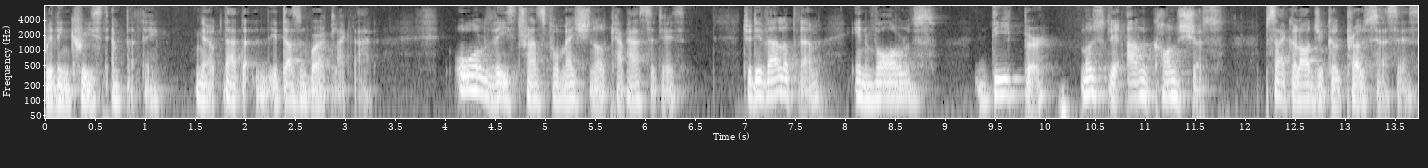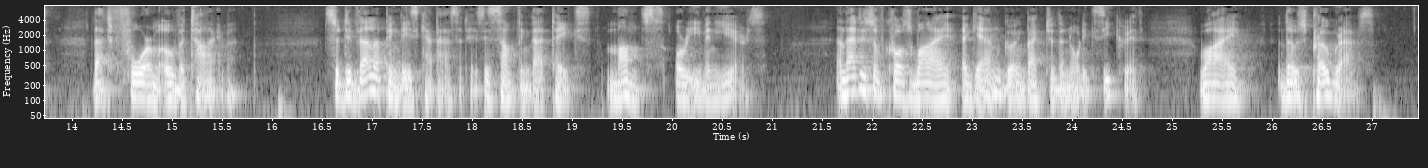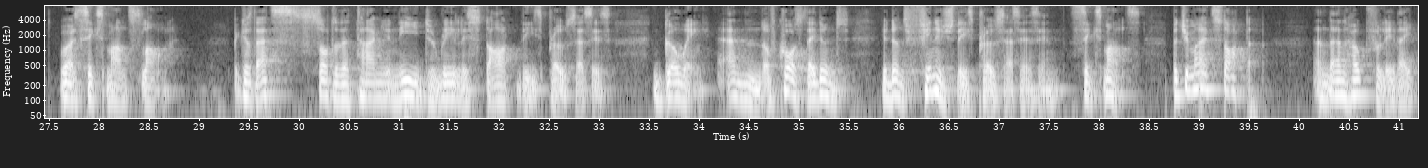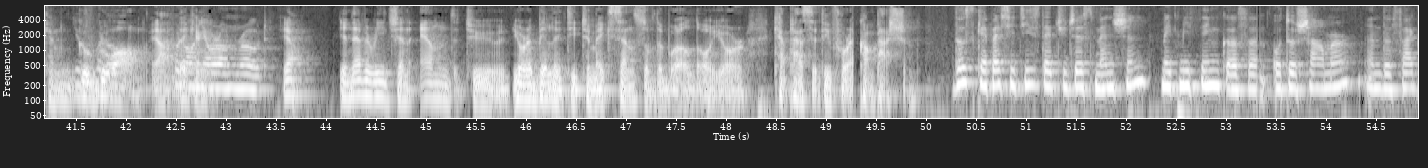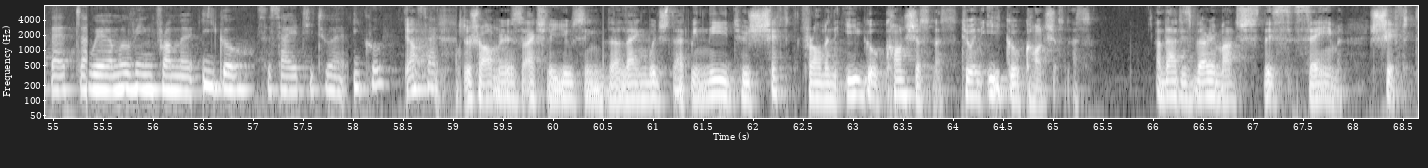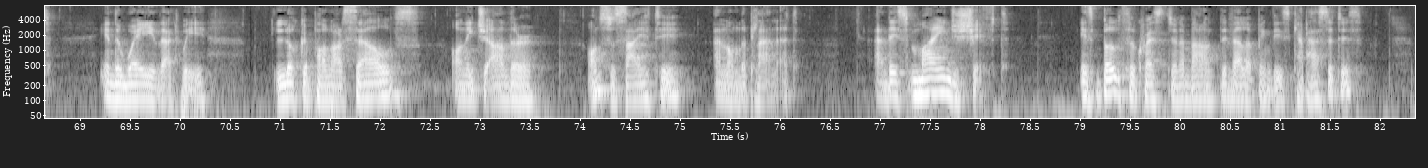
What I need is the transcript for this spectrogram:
with increased empathy. No, that it doesn't work like that. All these transformational capacities to develop them involves deeper, mostly unconscious psychological processes that form over time. So, developing these capacities is something that takes months or even years. And that is, of course, why, again, going back to the Nordic secret, why those programs were six months long. Because that's sort of the time you need to really start these processes going. And of course, they don't, you don't finish these processes in six months, but you might start them. And then hopefully they can You go, follow- go on. Yeah, they on can, your own road. yeah. You never reach an end to your ability to make sense of the world or your capacity for compassion. Those capacities that you just mentioned make me think of um, Otto Scharmer and the fact that uh, we are moving from an ego society to an eco Yeah. society. Dr. Scharmer is actually using the language that we need to shift from an ego consciousness to an eco consciousness. And that is very much this same shift in the way that we look upon ourselves, on each other, on society, and on the planet. And this mind shift is both a question about developing these capacities,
